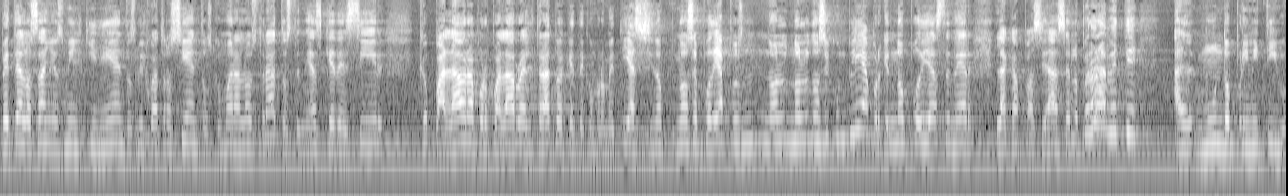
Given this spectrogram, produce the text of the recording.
Vete a los años 1500, 1400, ¿cómo eran los tratos? Tenías que decir palabra por palabra el trato a que te comprometías y si no, no se podía, pues no, no, se cumplía porque no podías tener la capacidad de hacerlo. Pero ahora vete al mundo primitivo.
